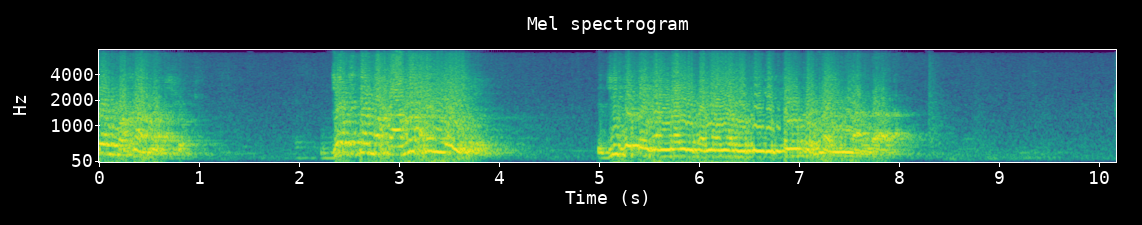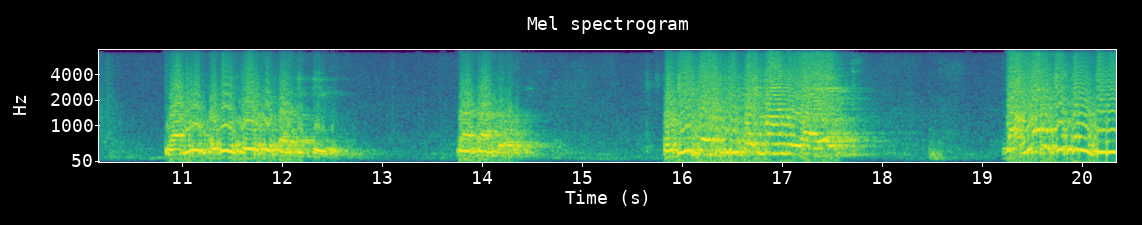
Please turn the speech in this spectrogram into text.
تم मकान شو जब तक मकान खुद हुई जी तो पैगम्बर ने बनाना होती कि तुम तो मैं ईमान नामी बड़ी देर के शादी की हुई नाना दौर तो जी तरफ की पैमान हुआ है नामों की तुम गिरी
